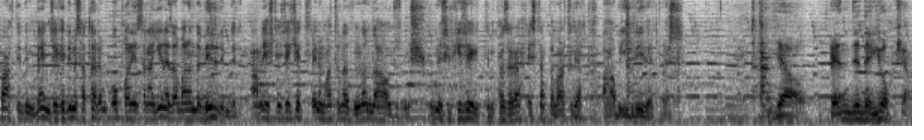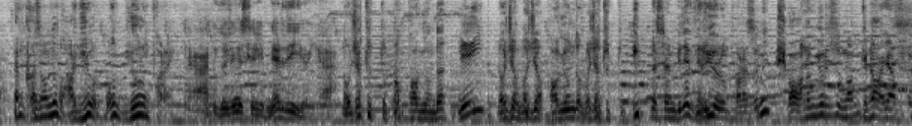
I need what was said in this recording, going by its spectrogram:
Bak dedim ben ceketimi satarım. O parayı sana yine zamanında veririm dedim. Ama işte ceket benim hatırladığımdan daha ucuzmuş. Bugün sirkeciye gittim pazara. Esnafla bartır yaptık. Aha bu ibriği verdiler. Ya bende de yok ya. Ben kazandığımı harcıyorum oğlum. Yiyorum parayı. Ya abi gözünü seveyim. Nerede yiyorsun ya? Loca tuttum lan pavyonda. Ney? Loca loca. Pavyonda loca tuttum. Gitmesen bile veriyorum parasını. Şanım yürüsün lan. Günah yazsın.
